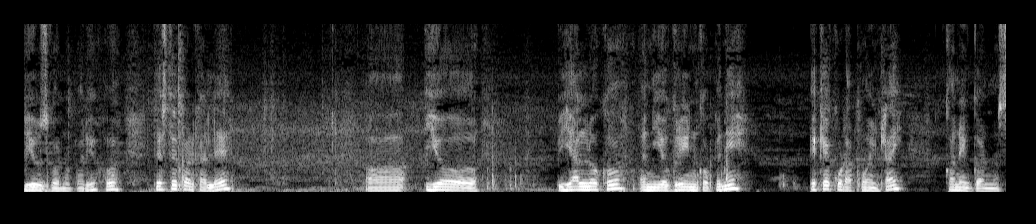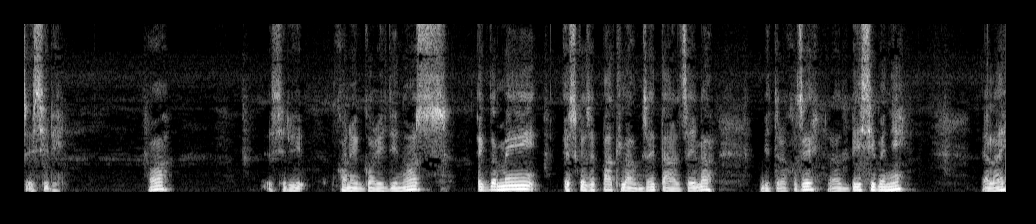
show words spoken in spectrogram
युज गर्नु पऱ्यो हो। त्यस्तै प्रकारले यो यल्लोको अनि यो ग्रिनको पनि एक एकवटा पोइन्टलाई कनेक्ट गर्नुहोस् यसरी। हो? यसरी कनेक्ट गरिदिनुहोस्। एकदमै यसको चाहिँ पातला हुन्छ है तार चाहिँ ल भित्रको चाहिँ र बेसी पनि यसलाई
